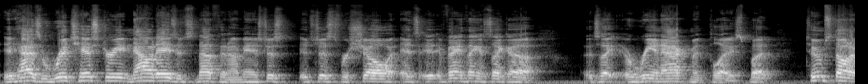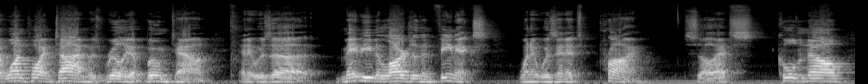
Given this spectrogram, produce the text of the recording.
It has a rich history. Nowadays, it's nothing. I mean, it's just it's just for show. It's if anything, it's like a it's like a reenactment place. But Tombstone at one point in time was really a boom town, and it was uh, maybe even larger than Phoenix when it was in its prime. So that's cool to know,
